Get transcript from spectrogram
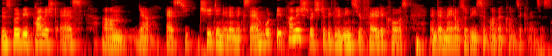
this will be punished as um, yeah, as cheating in an exam would be punished, which typically means you fail the course, and there may also be some other consequences.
